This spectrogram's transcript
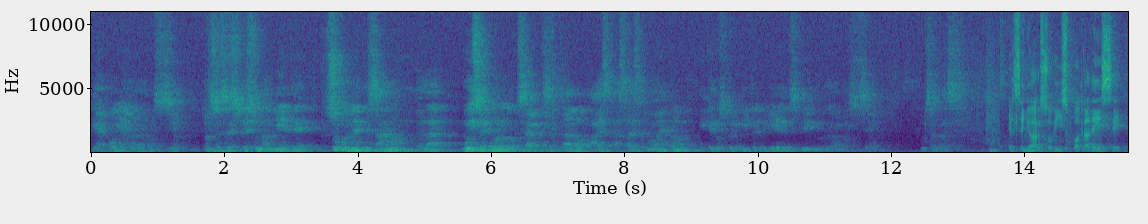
que apoyan a la procesión. Entonces es, es un ambiente sumamente sano, ¿verdad? Muy seguro lo que se ha presentado hasta este momento y que nos permite vivir el espíritu de la procesión. Muchas gracias. El señor arzobispo agradece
